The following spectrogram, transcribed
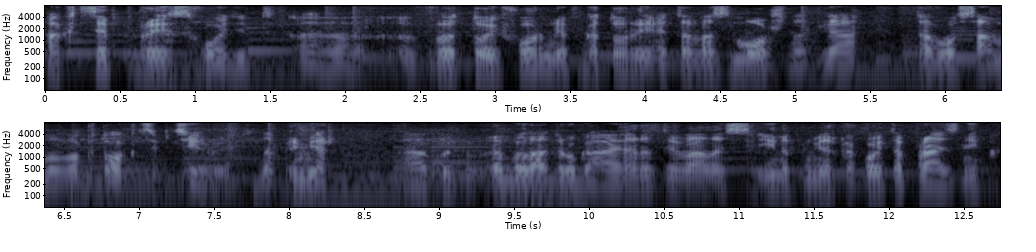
акцепт происходит э, в той форме, в которой это возможно для того самого, кто акцептирует. Например, э, культура была другая, развивалась, и, например, какой-то праздник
